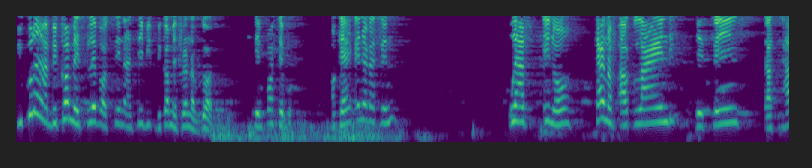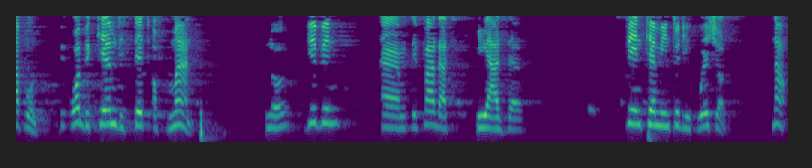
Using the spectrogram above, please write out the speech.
You couldn't have become a slave of sin and still become a friend of God. It's impossible. Okay? Any other thing? We have, you know, kind of outlined the things that happened. What became the state of man. You know, given um, the fact that he has uh, sin came into the equation. Now,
